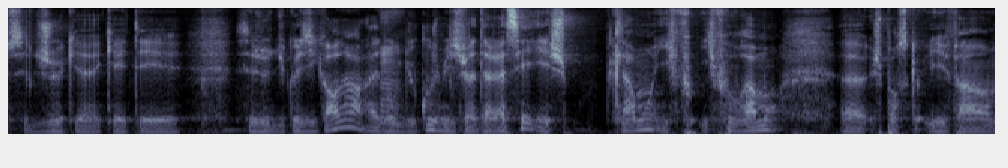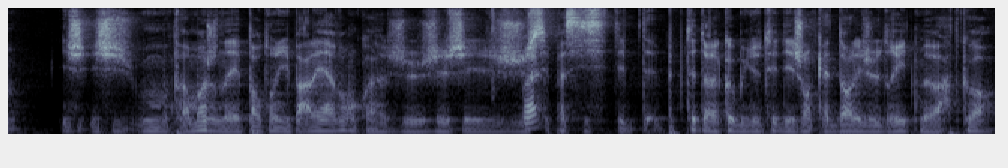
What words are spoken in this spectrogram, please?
c'est le jeu qui a, qui a été, c'est le jeu du Cozy Corner, là. Donc, Mm. du coup, je m'y suis intéressé et je- clairement, il faut, il faut vraiment, euh, je pense que, enfin, j- j- enfin, moi, j'en avais pas entendu parler avant, quoi. Je, je, je, je Ouais. sais pas si c'était peut-être dans la communauté des gens qui adorent les jeux de rythme hardcore,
